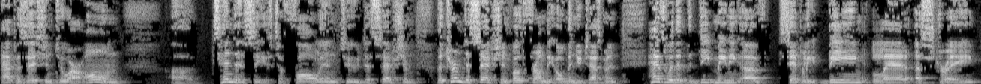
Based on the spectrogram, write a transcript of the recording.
apposition to our own uh, tendencies to fall into deception. The term deception, both from the Old and New Testament, has with it the deep meaning of simply being led astray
